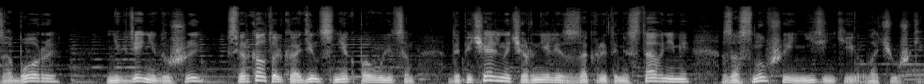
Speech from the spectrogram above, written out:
заборы, нигде ни души. Сверкал только один снег по улицам, да печально чернели с закрытыми ставнями заснувшие низенькие лачушки.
